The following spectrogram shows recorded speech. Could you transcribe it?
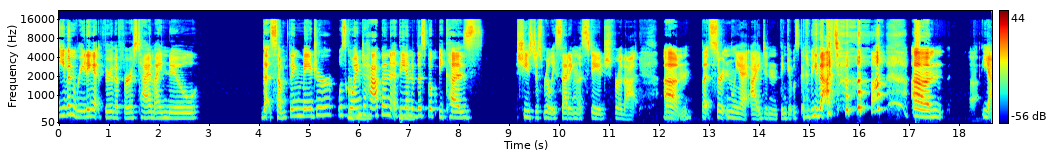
even reading it through the first time, I knew that something major was going mm-hmm. to happen at the mm-hmm. end of this book because she's just really setting the stage for that. Um, but certainly I, I didn't think it was going to be that. um, yeah,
